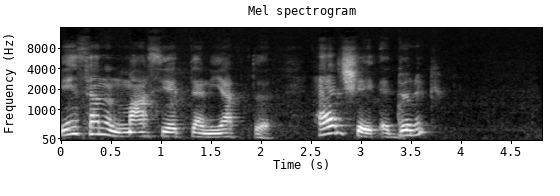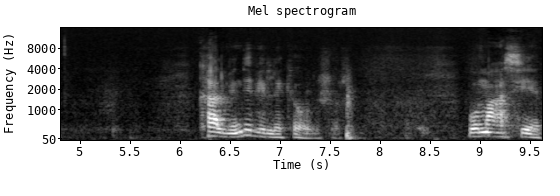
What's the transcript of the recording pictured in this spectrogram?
insanın masiyetten yaptığı her şeye dönük kalbinde bir leke oluşur. Bu masiyet,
